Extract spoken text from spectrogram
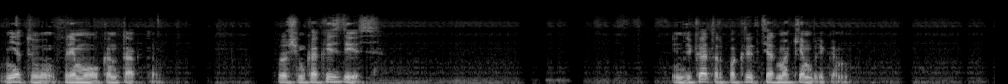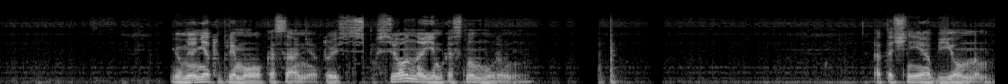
нету прямого контакта. Впрочем, как и здесь. Индикатор покрыт термокембриком. И у меня нету прямого касания. То есть все на емкостном уровне. А точнее объемным.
